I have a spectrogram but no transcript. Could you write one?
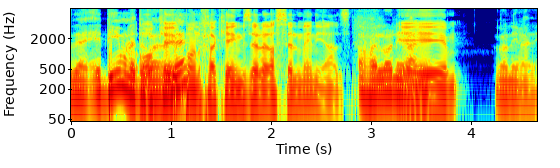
יודע, עדים לדבר הזה, אוקיי, בוא נחכה עם זה לרסלמניה אז. אבל לא נראה לי, אה, לא נראה לי.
